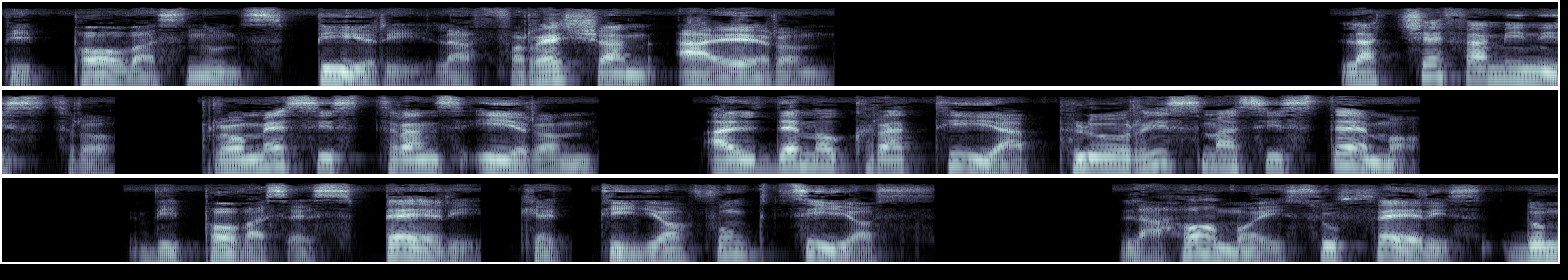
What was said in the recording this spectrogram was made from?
Vi povas nun spiri la freshan aeron. La cefa ministro promesis transiron al democratia plurisma sistemo. Vi povas esperi che tio funccios. La homoi suferis dum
